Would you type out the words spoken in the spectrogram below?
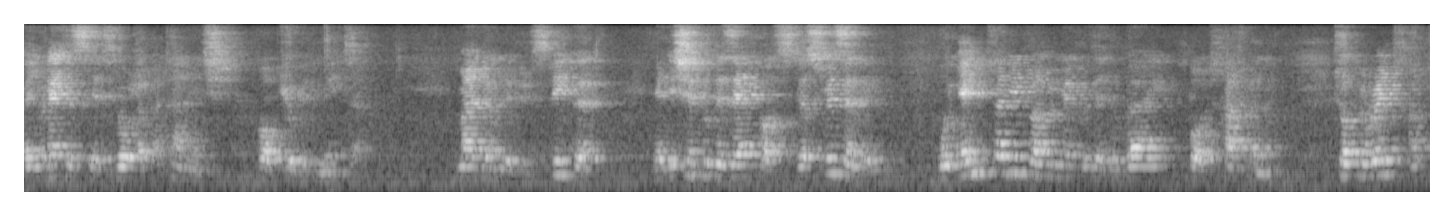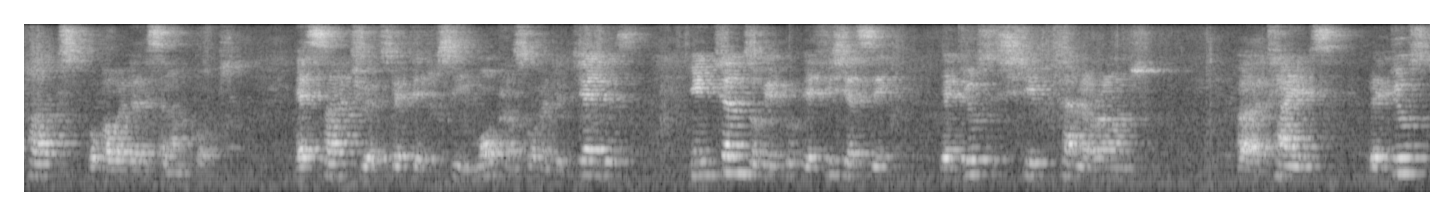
a United States dollar per tonnage per cubic meter. Madam Deputy Speaker, in addition to these efforts, just recently, we entered into agreement with the Dubai Port Company to operate a part of our Dar es Salaam port. As such, we expected to see more transformative changes in terms of improved efficiency, reduced ship turnaround uh, times, reduce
